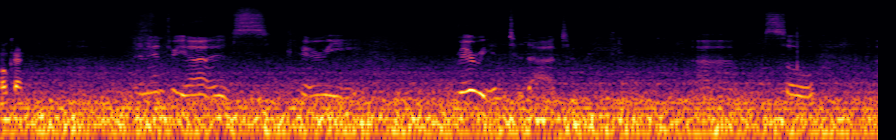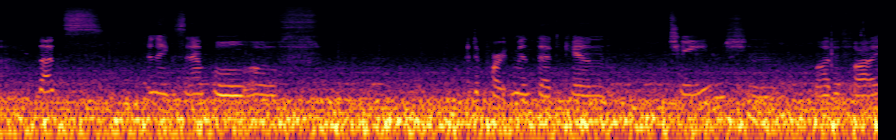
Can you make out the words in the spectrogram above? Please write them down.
Okay. And Andrea is very, very into that. Um, so uh, that's an example of a department that can change and modify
